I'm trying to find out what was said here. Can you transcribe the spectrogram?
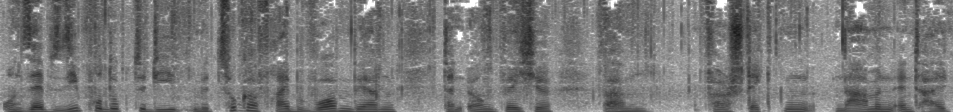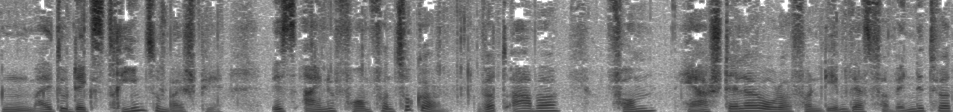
und selbst die Produkte, die mit zuckerfrei beworben werden, dann irgendwelche ähm, versteckten Namen enthalten. Maltodextrin zum Beispiel ist eine Form von Zucker, wird aber vom Hersteller oder von dem, der es verwendet wird.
